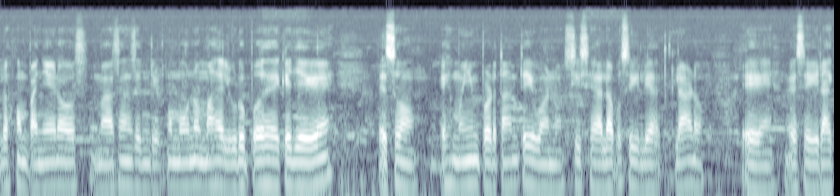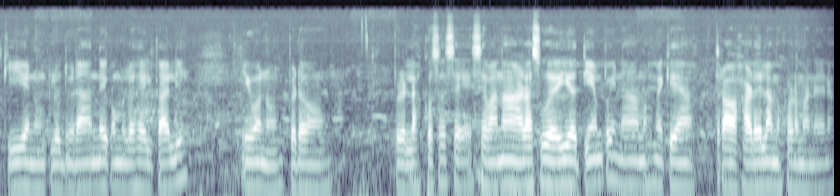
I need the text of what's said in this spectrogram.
los compañeros me hacen sentir como uno más del grupo desde que llegué. Eso es muy importante y bueno, si se da la posibilidad, claro, eh, de seguir aquí en un club grande como los del Cali. Y bueno, pero, pero las cosas se, se van a dar a su debido tiempo y nada más me queda trabajar de la mejor manera.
